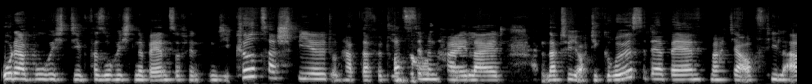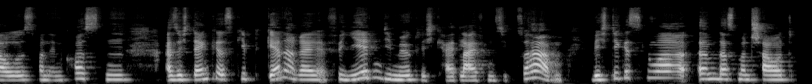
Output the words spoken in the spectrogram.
oder buche ich die, versuche ich eine Band zu finden, die kürzer spielt und habe dafür trotzdem ein Highlight. Natürlich auch die Größe der Band macht ja auch viel aus von den Kosten. Also ich denke, es gibt generell für jeden die Möglichkeit, Live-Musik zu haben. Wichtig ist nur, ähm, dass man schaut,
